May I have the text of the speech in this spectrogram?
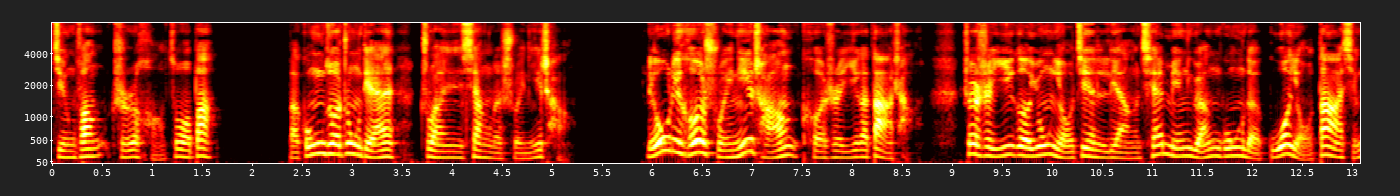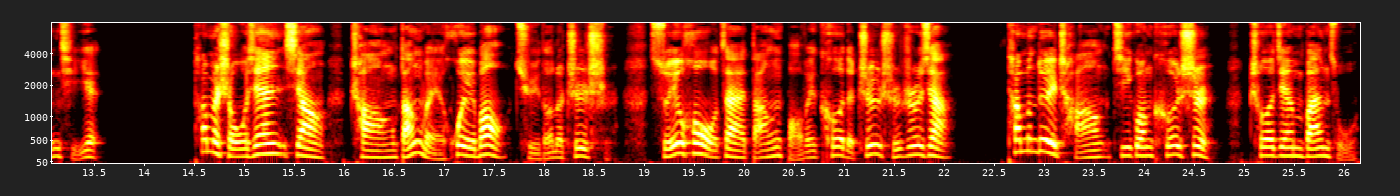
警方只好作罢，把工作重点转向了水泥厂。琉璃河水泥厂可是一个大厂。这是一个拥有近两千名员工的国有大型企业。他们首先向厂党委汇报，取得了支持。随后，在党保卫科的支持之下，他们对厂机关科室、车间班组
